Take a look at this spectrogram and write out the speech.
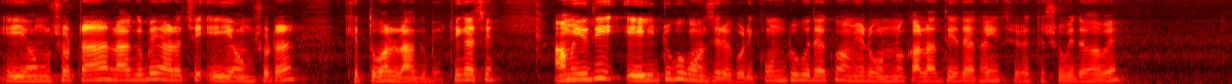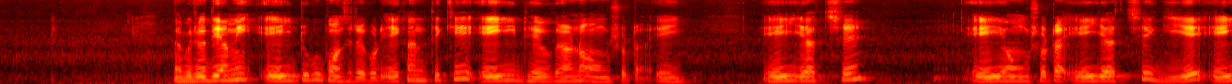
এই অংশটা লাগবে আর হচ্ছে এই অংশটার ক্ষেত্রফল লাগবে, ঠিক আছে? আমি যদি এইটুকু কনসিডার করি, কোনটুকু দেখো, আমি আর অন্য কালার দিয়ে দেখাই সেক্ষেত্রে সুবিধা হবে। দেখো, যদি আমি এইটুকু কনসিডার করি, এখান থেকে এই ঢেউ ঘেরানো অংশটা, এই এই যাচ্ছে, এই অংশটা, এই যাচ্ছে, গিয়ে এই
